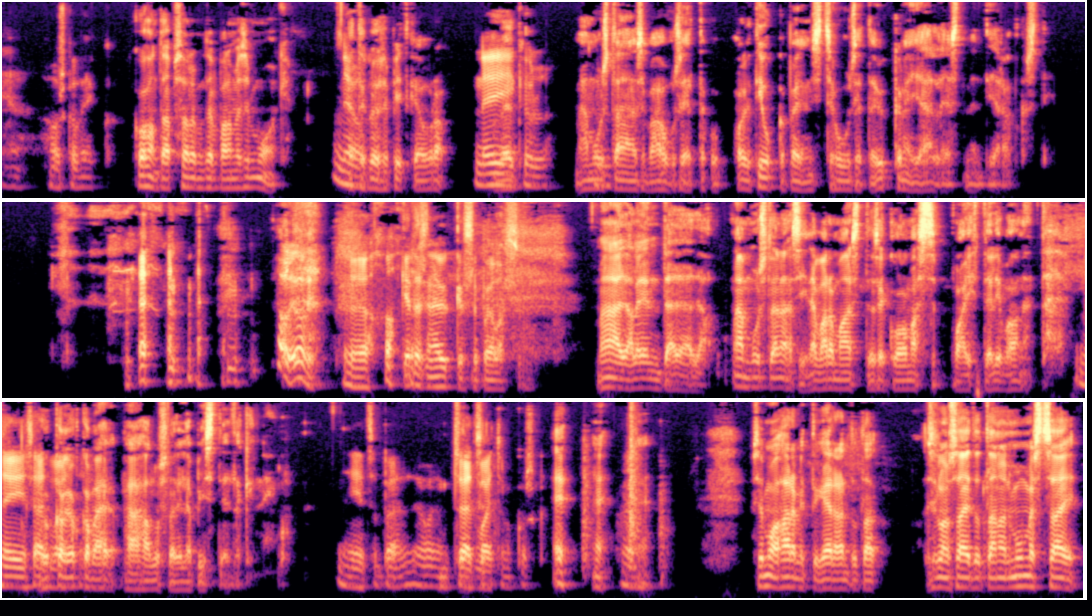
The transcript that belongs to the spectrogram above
ihan hauska veikko. Kohon Tapsa oli muuten valmisin muakin. Joo. Että kyllä se pitkä ura. Niin, Vet- kyllä. Mä muistan aina se vaan huusi, että kun oli tiukka peli, niin sitten se huusi, että ykkönen jälleen ja sitten mentiin ja ratkaistiin. oli, oli. Ketä sinä ykkössä pelassa? Mä ja lentäjä ja mä en muista enää siinä varmaan sitten se kolmas se vaihteli vaan, että Niin, sä et vaihtanut. jotka vähän, vähän halusi välillä pisteitäkin. Niin kuin. Niin, että sä, pää... Joo, mutta sä et vaihtunut koskaan. Eh, eh, eh. Se mua harmitti kerran. Tota, silloin sai, tota, no, niin mun mielestä sai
